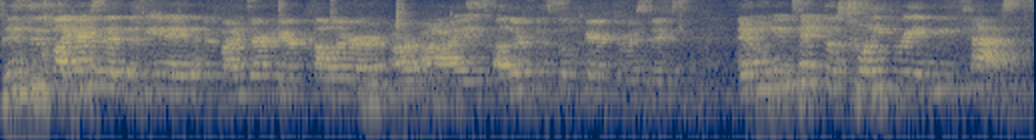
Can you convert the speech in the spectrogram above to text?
This is, like I said, the DNA that defines our hair color, our eyes, other physical characteristics. And when you take those 23andMe tests,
